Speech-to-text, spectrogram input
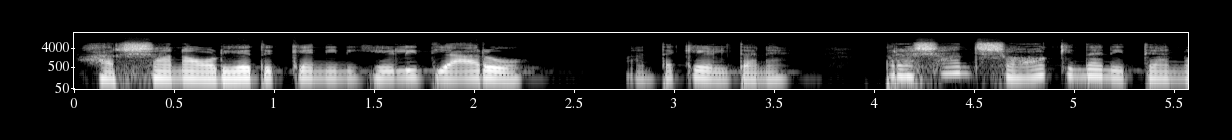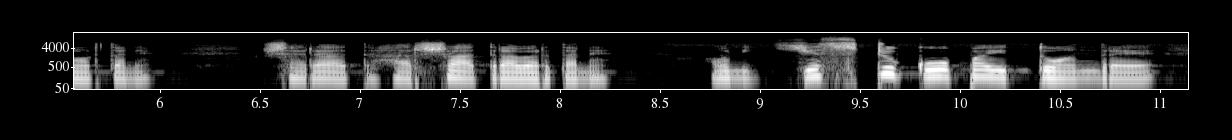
ಹರ್ಷನ ಹೊಡೆಯೋದಕ್ಕೆ ನಿನಗೆ ಹೇಳಿದ್ದು ಯಾರು? ಅಂತ ಕೇಳ್ತಾನೆ. ಪ್ರಶಾಂತ್ ಶಾಕಿಂದ ನಿತ್ಯ ನೋಡ್ತಾನೆ. ಶರತ್, ಹರ್ಷ ಹತ್ರ ಬರ್ತಾನೆ. ಅವನಿಗೆ ಎಷ್ಟು ಕೋಪ ಇತ್ತು ಅಂದರೆ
